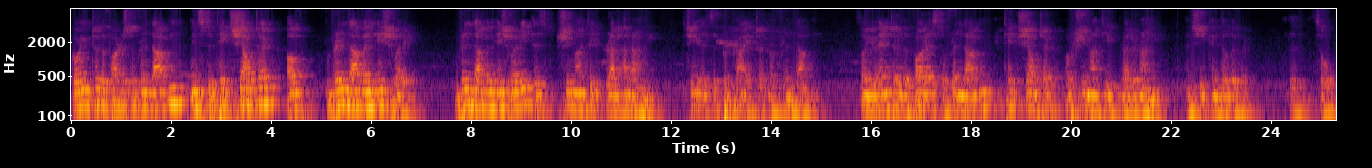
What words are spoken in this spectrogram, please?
going to the forest of Vrindavan means to take shelter of Vrindavan Ishwari. Vrindavan Ishwari is Srimati Radharani. She is the proprietor of Vrindavan. So you enter the forest of Vrindavan, take shelter of Srimati Radharani, and she can deliver the soul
